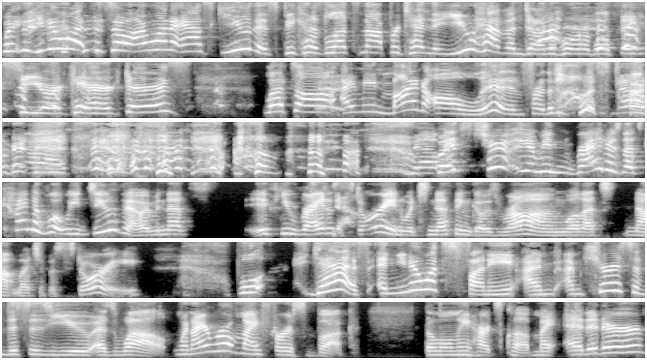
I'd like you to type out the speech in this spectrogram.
But you know what? So I want to ask you this because let's not pretend that you haven't done horrible things to your characters. Let's all, I mean, mine all live for the most part. Oh, um, no, but, it's true. I mean, writers, that's kind of what we do, though. I mean, that's if you write a yeah. story in which nothing goes wrong, well, that's not much of a story. Well, yes, and you know what's funny? I'm I'm curious if this is you as well. When I wrote my first book, The Lonely Hearts Club, my editor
